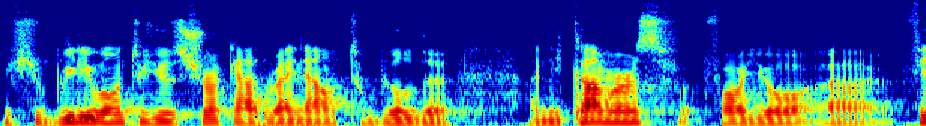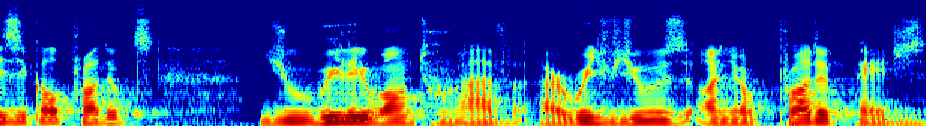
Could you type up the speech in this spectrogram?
if you really want to use SureCart right now to build a, an e-commerce for your uh, physical products, you really want to have uh, reviews on your product pages.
